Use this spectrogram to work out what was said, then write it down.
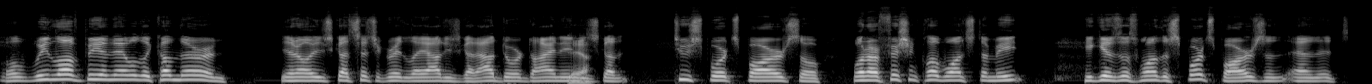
Well, we love being able to come there, and you know he's got such a great layout. He's got outdoor dining. Yeah. He's got two sports bars. So when our fishing club wants to meet, he gives us one of the sports bars, and and it's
